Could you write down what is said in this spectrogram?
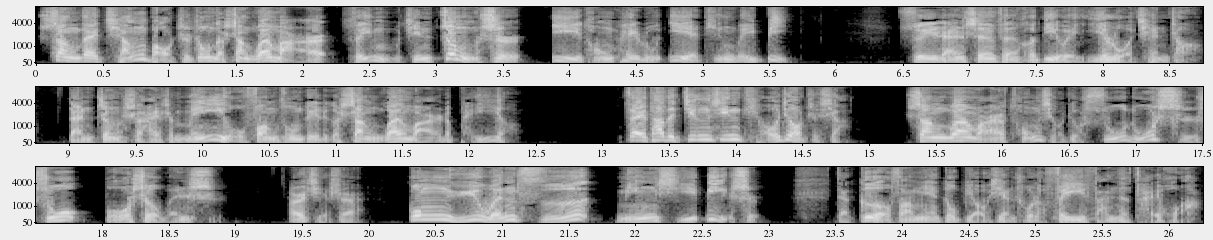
尚在襁褓之中的上官婉儿随母亲郑氏一同配入掖庭为婢。虽然身份和地位一落千丈，但郑氏还是没有放松对这个上官婉儿的培养。在他的精心调教之下，上官婉儿从小就熟读史书，博涉文史，而且是。工于文辞，明习历史，在各方面都表现出了非凡的才华。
